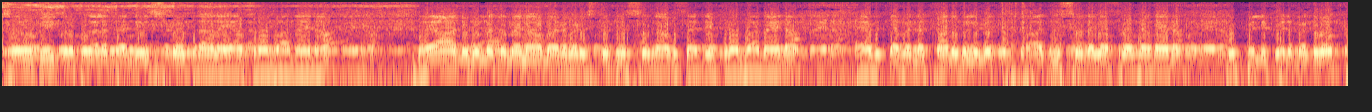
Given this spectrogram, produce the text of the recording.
స్వరూపి కృపగల తండ్రి స్తోత్రాలయ ప్రభానైనా నాయన. నీ ఉన్నతమైన నామాన్ని బడి స్థుతిస్తున్నాము తండ్రి ప్రభానైనా నాయన. విత్తబడిన కానుక నిమిత్తం ప్రార్థిస్తుండగా ప్రభానైనా నాయన ముప్పిలిప్పిన ప్రతి ఒక్క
